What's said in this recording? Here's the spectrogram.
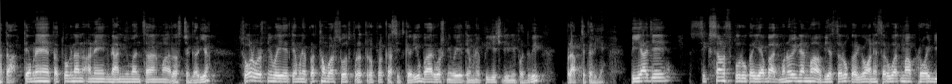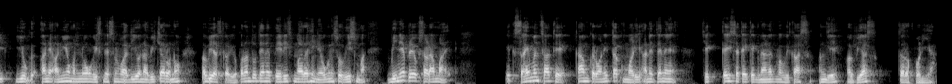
હતા. તેમણે તત્વજ્ઞાન અને જ્ઞાન મીમાંસામાં રસ જગાડ્યા. સોળ વર્ષની વયે તેમણે પ્રથમ વર્ષ શોધપત્ર પ્રકાશિત કર્યું. બાર વર્ષની વયે તેમણે પીએચડીની પદવી પ્રાપ્ત કરી. પિયાજે શિક્ષણ પૂરું કર્યા બાદ મનોવિજ્ઞાનમાં અભ્યાસ શરૂ કર્યો અને શરૂઆતમાં ફ્રોઇડ યુગ અને અન્ય મનોવિશ્લેષણવાદીઓના વિચારોનો અભ્યાસ કર્યો. પરંતુ તેને પેરિસમાં રહીને ઓગણીસો વીસમાં બિને પ્રયોગશાળામાં એક સાયમન સાથે કામ કરવાની તક મળી અને તેને જે કહી શકાય કે જ્ઞાનાત્મક વિકાસ અંગે અભ્યાસ તરફ વળ્યા.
